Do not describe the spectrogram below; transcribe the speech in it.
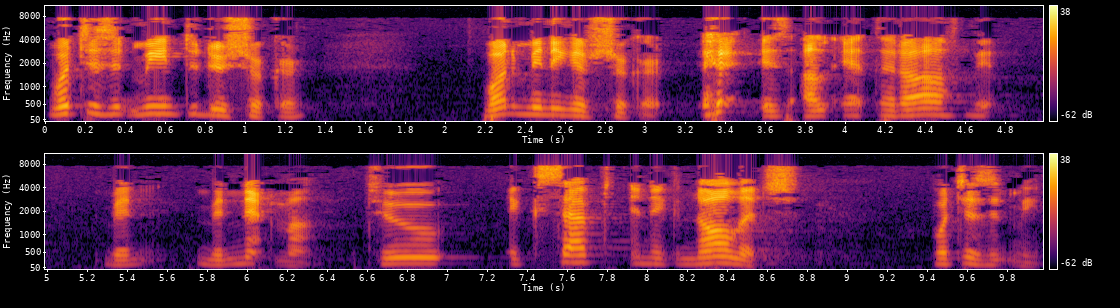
What does it mean to do shukr? One meaning of shukr is al-i'tiraf bin ni'mah. To accept and acknowledge. What does it mean?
